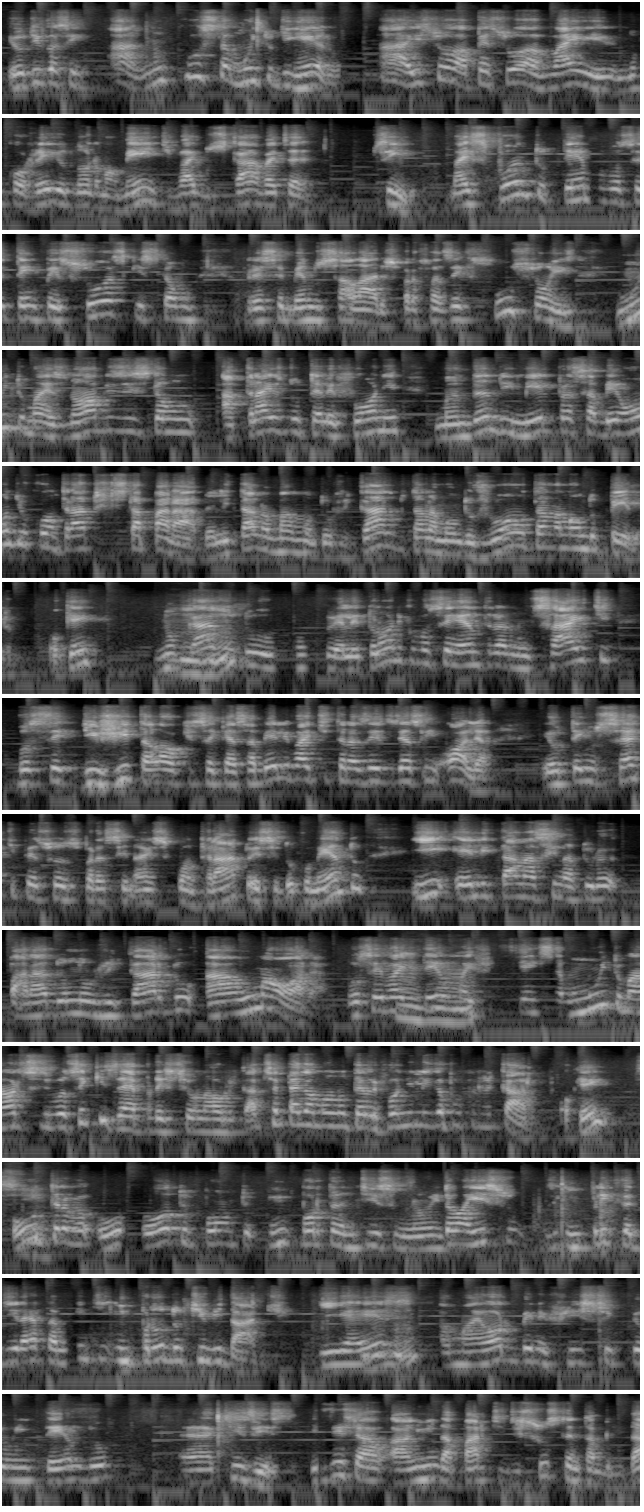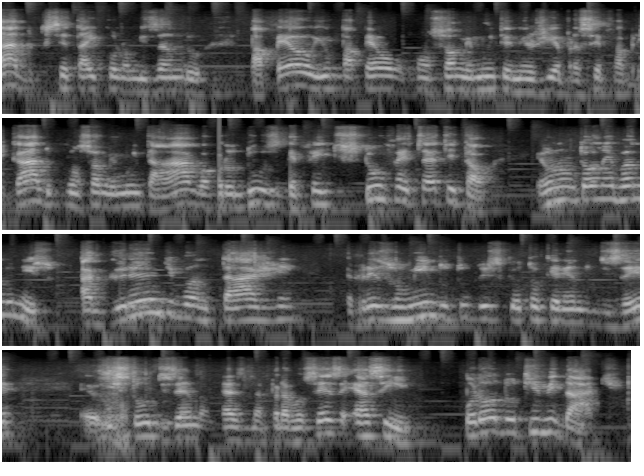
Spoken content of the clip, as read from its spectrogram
Eu digo assim: ah, não custa muito dinheiro. Ah, isso a pessoa vai no correio normalmente, vai buscar, vai ter. Sim, mas quanto tempo você tem pessoas que estão recebendo salários para fazer funções muito mais nobres estão atrás do telefone mandando e-mail para saber onde o contrato está parado. Ele está na mão do Ricardo, está na mão do João, está na mão do Pedro, ok? No uhum. caso do, do eletrônico, você entra num site, você digita lá o que você quer saber, ele vai te trazer e dizer assim: olha, eu tenho sete pessoas para assinar esse contrato, esse documento, e ele está na assinatura parado no Ricardo há uma hora. Você vai uhum. ter uma eficiência muito maior se você quiser pressionar o Ricardo, você pega a mão no telefone e liga para o Ricardo, ok? Outra, o, outro ponto importantíssimo, então isso implica diretamente em produtividade. E é esse uhum. o maior benefício que eu entendo é, que existe. Existe ainda a parte de sustentabilidade, que você está economizando papel e o papel consome muita energia para ser fabricado, consome muita água, produz efeito estufa, etc. e tal. Eu não estou levando nisso. A grande vantagem, resumindo tudo isso que eu estou querendo dizer, eu estou dizendo para vocês, é assim: produtividade.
